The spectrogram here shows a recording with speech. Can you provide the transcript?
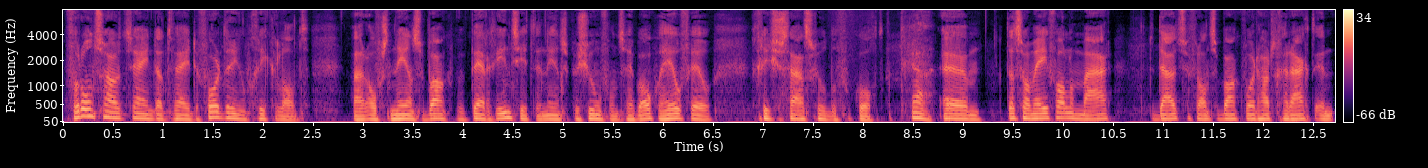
Voor ons zou het zijn dat wij de vordering op Griekenland waar overigens de Nederlandse banken beperkt in zitten. De Nederlandse pensioenfondsen hebben ook heel veel Griekse staatsschulden verkocht. Ja. Ehm, dat zal meevallen, maar de Duitse, Franse banken worden hard geraakt... en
